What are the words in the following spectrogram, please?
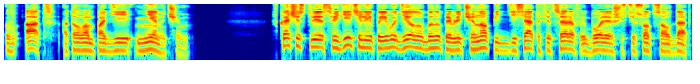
в ад, а то вам поди не на чем. В качестве свидетелей по его делу было привлечено 50 офицеров и более 600 солдат,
